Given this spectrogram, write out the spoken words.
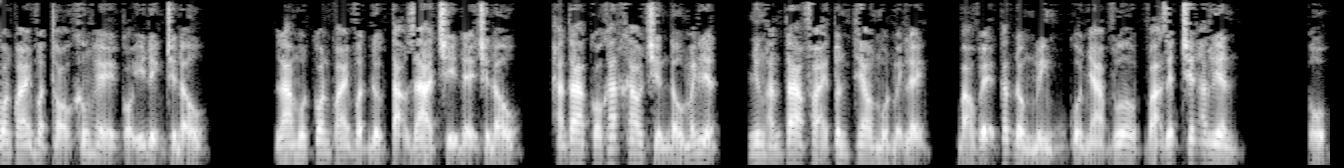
con quái vật thỏ không hề có ý định chiến đấu. Là một con quái vật được tạo ra chỉ để chiến đấu, hắn ta có khát khao chiến đấu mãnh liệt, nhưng hắn ta phải tuân theo một mệnh lệnh, bảo vệ các đồng minh của nhà vua và giết chết hắc liên. Ồ,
